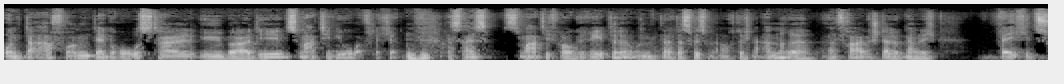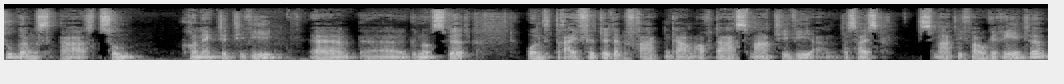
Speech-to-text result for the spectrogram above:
und davon der Großteil über die Smart TV-Oberfläche. Mhm. Das heißt, Smart TV-Geräte, und äh, das wissen wir auch durch eine andere äh, Fragestellung, nämlich welche Zugangsart zum Connected TV äh, äh, genutzt wird. Und drei Viertel der Befragten gaben auch da Smart TV an. Das heißt, Smart TV-Geräte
